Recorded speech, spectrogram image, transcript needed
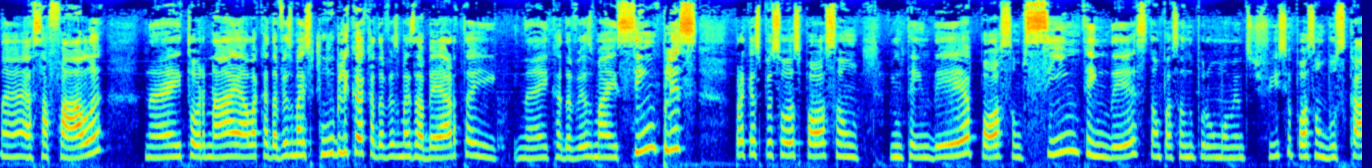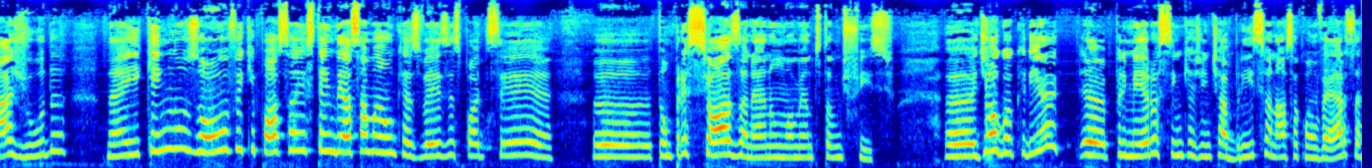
né, essa fala né, e tornar ela cada vez mais pública, cada vez mais aberta e, né, e cada vez mais simples para que as pessoas possam entender, possam se entender, se estão passando por um momento difícil, possam buscar ajuda, né? E quem nos ouve que possa estender essa mão, que às vezes pode ser uh, tão preciosa, né, num momento tão difícil. Uh, Diogo, eu queria uh, primeiro assim que a gente abrisse a nossa conversa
